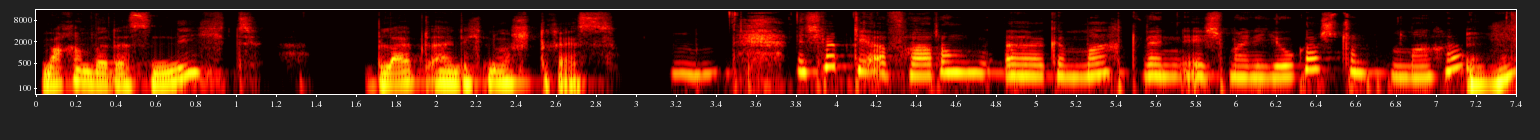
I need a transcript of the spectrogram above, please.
Machen wir das nicht, bleibt eigentlich nur Stress. Mhm. Ich habe die Erfahrung äh, gemacht, wenn ich meine Yogastunden mache. Mhm.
